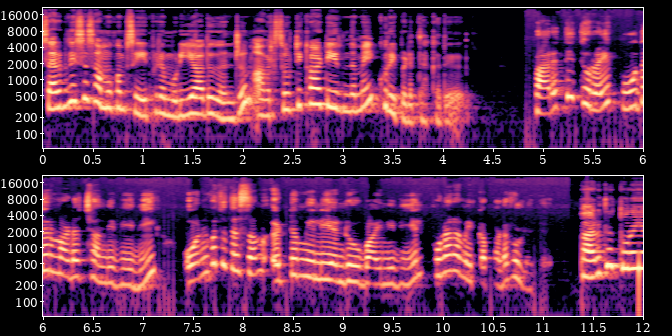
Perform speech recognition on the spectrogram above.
சர்வதேச சமூகம் செயற்பட முடியாது என்றும் அவர் சுட்டிக்காட்டியிருந்தமை குறிப்பிடத்தக்கது. பருத்தித்துறை பூதர்மட சந்தி வீதி ஒன்பது தசம் எட்டு மில்லியன் ரூபாய் நிதியில் புனரமைக்கப்பட உள்ளது. பருத்தித்துறை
